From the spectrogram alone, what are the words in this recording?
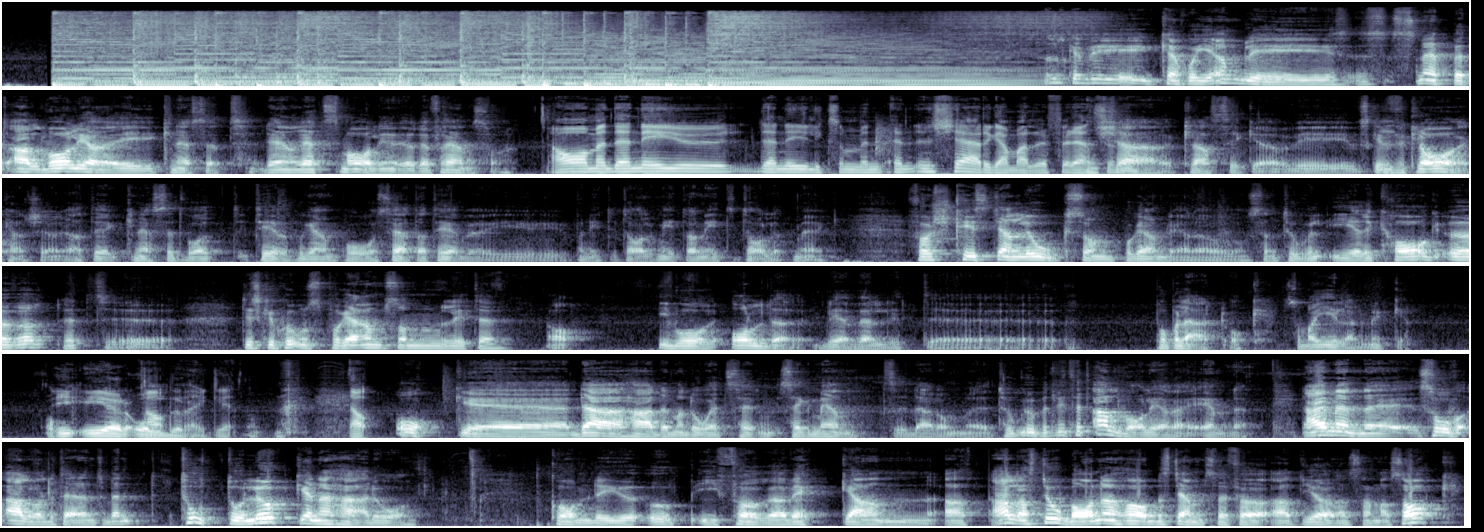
Nu ska vi kanske igen bli snäppet allvarligare i knässet. Det är en rätt smal referens va? Ja men den är ju, den är ju liksom en, en, en kär gammal En referens. kär klassiker. Vi, ska vi förklara kanske att det Knesset var ett tv-program på ZTV på 90-talet, mitten av 90-talet med först Christian Lok som programledare och sen tog väl Erik Haag över. Ett eh, diskussionsprogram som lite, ja, i vår ålder blev väldigt eh, populärt och som man gillade mycket. I er Ja, ålder. verkligen. Ja, Och eh, där hade man då ett se- segment där de eh, tog upp ett lite allvarligare ämne. Nej men eh, så allvarligt är det inte. Men Totoluckorna här då. Kom det ju upp i förra veckan att alla storbanor har bestämt sig för att göra samma sak.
